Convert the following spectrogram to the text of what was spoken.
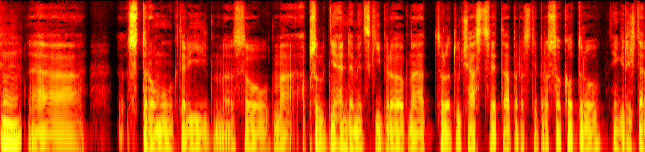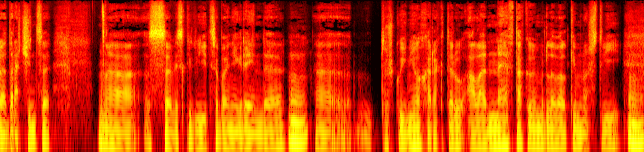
hmm. uh, stromů, který jsou absolutně endemický pro tuto tu část světa, prostě pro Sokotru, i když teda dračince se vyskytují třeba někde jinde, mm. trošku jiného charakteru, ale ne v takovémhle velkém množství. Mm.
